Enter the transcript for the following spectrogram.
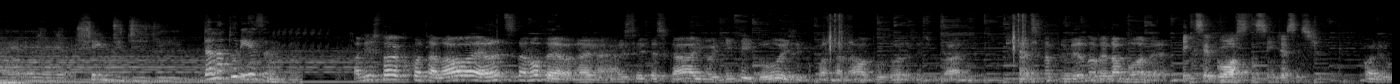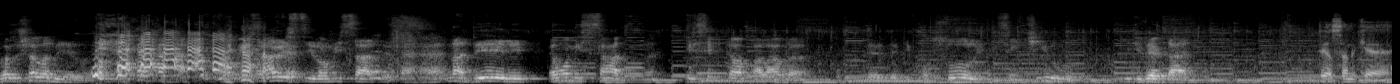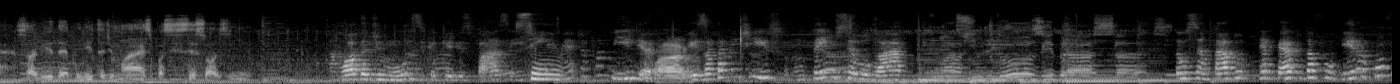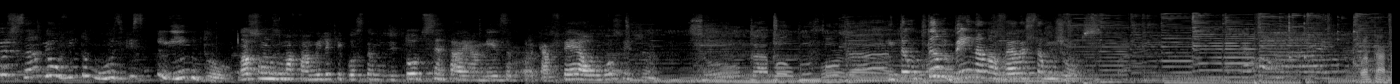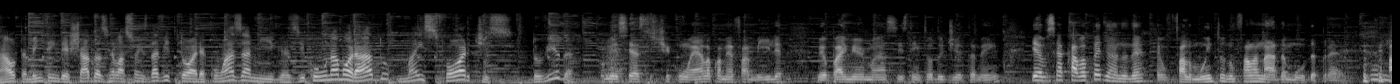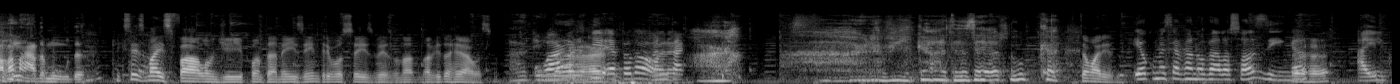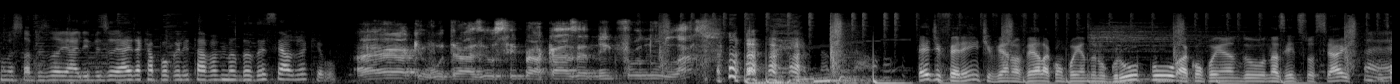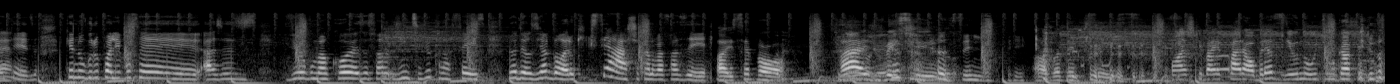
é, cheio de, de- de- da natureza. A minha história com o Pantanal é antes da novela, né? Eu comecei a pescar em 82, e com o Pantanal, todo ano a gente vai. Essa é a primeira novela da moda, né? Quem que você gosta, assim, de assistir? Olha, eu gosto do chalaneiro. é o meu estilo, é um homem sábio. Na dele, é um homem sábio, né? Ele sempre tem uma palavra de, de- de consolo, de incentivo e de verdade. Pensando que é- essa vida é bonita demais pra se ser sozinho. A roda de música que eles fazem Sim. remete à família. Claro. Exatamente isso. Não tem um celular. Estão sentados é perto da fogueira conversando e ouvindo música. Isso é lindo. Nós somos uma família que gostamos de todos sentarem à mesa para café, almoço e janta. Então também na novela estamos juntos. Pantanal também tem deixado as relações da Vitória com as amigas e com o namorado mais fortes. Duvida? Comecei a assistir com ela, com a minha família. Meu pai e minha irmã assistem todo dia também. E aí você acaba pegando, né? Eu falo muito, não fala nada, muda pra ela. Fala nada, muda. O que, que vocês mais falam de pantanês entre vocês mesmo, na, na vida real, assim? O ar é toda hora. Obrigada, Zé Luca. Teu marido? Eu comecei a ver a novela sozinha. Aham. Aí ele começou a bisoiar ali, bisoiar, e daqui a pouco ele tava me mandando esse áudio aqui. Ah, que eu vou trazer você pra casa nem que for no laço. É diferente ver a novela acompanhando no grupo, acompanhando nas redes sociais? Com certeza. Porque no grupo ali você, às vezes, viu alguma coisa e fala, gente, você viu o que ela fez? Meu Deus, e agora? O que, que você acha que ela vai fazer? Ó, isso é bom. Vai, divertido. Sim. Ó, vou Eu acho que vai parar o Brasil no último capítulo.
